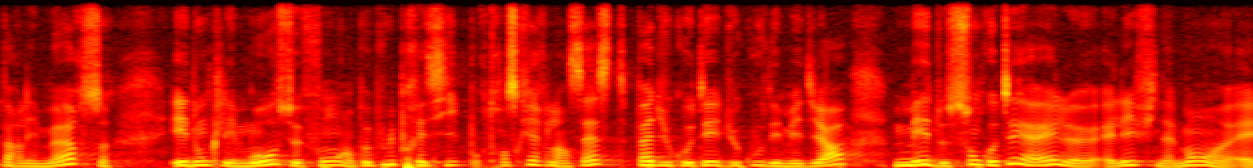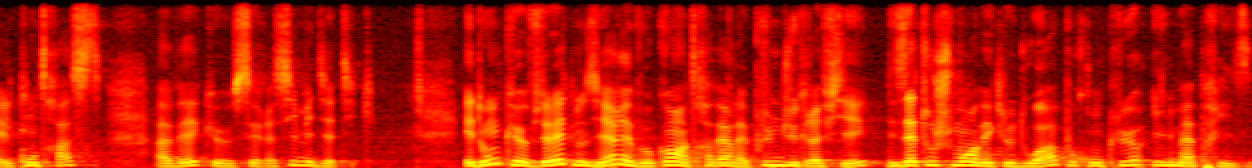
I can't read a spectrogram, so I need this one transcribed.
par les mœurs. Et donc les mots se font un peu plus précis pour transcrire l'inceste, pas du côté du coup des médias, mais de son côté à elle, elle est finalement, elle contraste avec euh, ces récits médiatiques. Et donc Violette Nozière évoquant à travers la plume du greffier des attouchements avec le doigt pour conclure Il m'a prise.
